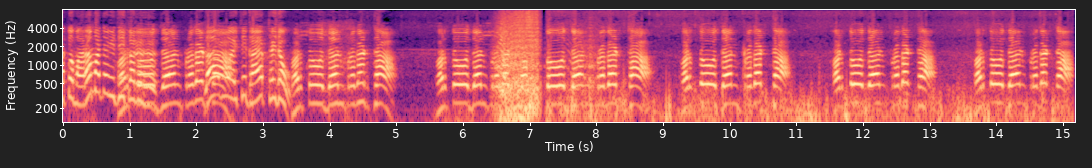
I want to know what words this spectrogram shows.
આ તો મારા માટે વિધિ ફરતો કર્યો જન પ્રગટ થા. હું અહીંથી ગાયબ થઈ જાઉં. ફરતો જન પ્રગટ થા. ફરતો જન પ્રગટ થા. ફરતો જન પ્રગટ થા. ફરતો જન પ્રગટ થા. ફરતો જન પ્રગટ થા. ફરતો જન પ્રગટ થા.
